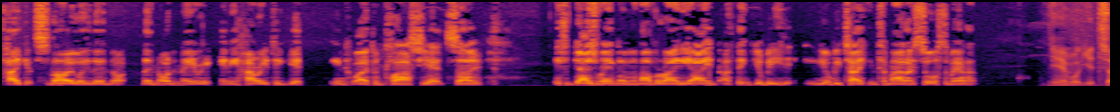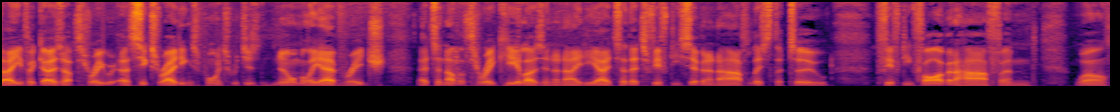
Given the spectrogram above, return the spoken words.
take it slowly. They're not they're not in any, any hurry to get into open class yet. So if it goes around at another 88, I think you'll be you'll be taking tomato sauce about it. Yeah, well, you'd say if it goes up three, uh, six ratings points, which is normally average, that's another three kilos in an 88. So that's 57 and a half less the two, 55 and a half, and well,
